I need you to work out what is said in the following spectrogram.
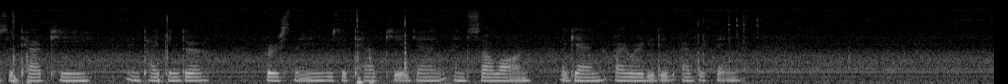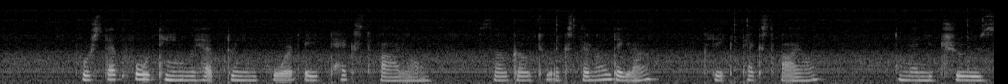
use the tab key and type in the first name, use the tab key again, and so on. Again, I already did everything. For step 14, we have to import a text file. So go to external data, click text file, and then you choose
